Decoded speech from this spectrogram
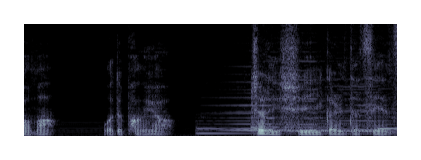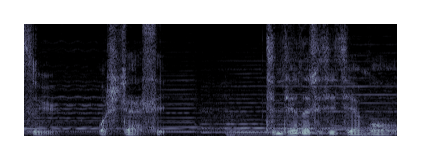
好吗，我的朋友？这里是一个人的自言自语，我是 Jessie。今天的这期节目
